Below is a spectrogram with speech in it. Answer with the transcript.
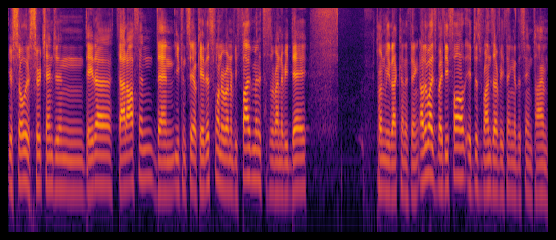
your Solr search engine data that often, then you can say, okay, this one will run every five minutes, this will run every day. Pardon me, that kind of thing. Otherwise, by default, it just runs everything at the same time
